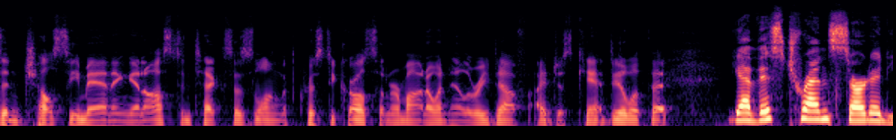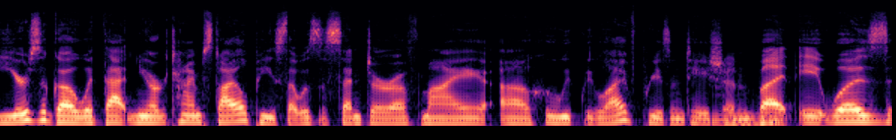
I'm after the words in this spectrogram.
and Chelsea Manning in Austin, Texas, along with Christy Carlson Romano and Hilary Duff, I just can't deal with it. Yeah, this trend started years ago with that New York Times style piece that was the center of my uh, Who Weekly Live presentation. But it was,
